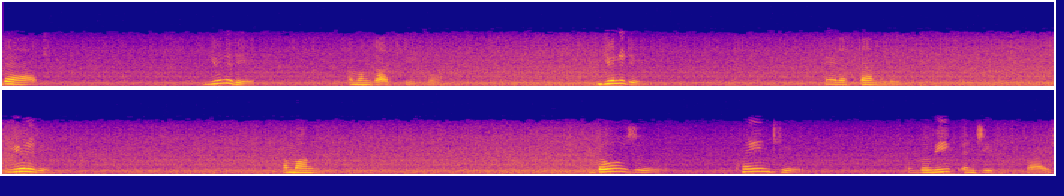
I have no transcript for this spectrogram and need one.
that unity among God's people, unity in a family, unity among those who claim to believe in Jesus Christ,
